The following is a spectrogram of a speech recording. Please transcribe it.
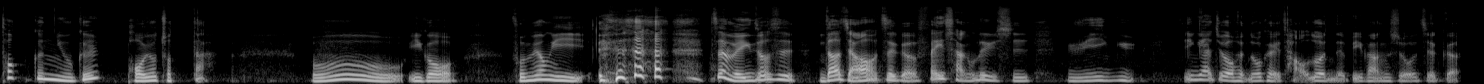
턱 근육을 보여줬다. 오, 이거 분명히 证明就是你知道讲到这个非常律师禹英禑应该就有很多可以讨论的，比方说这个。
